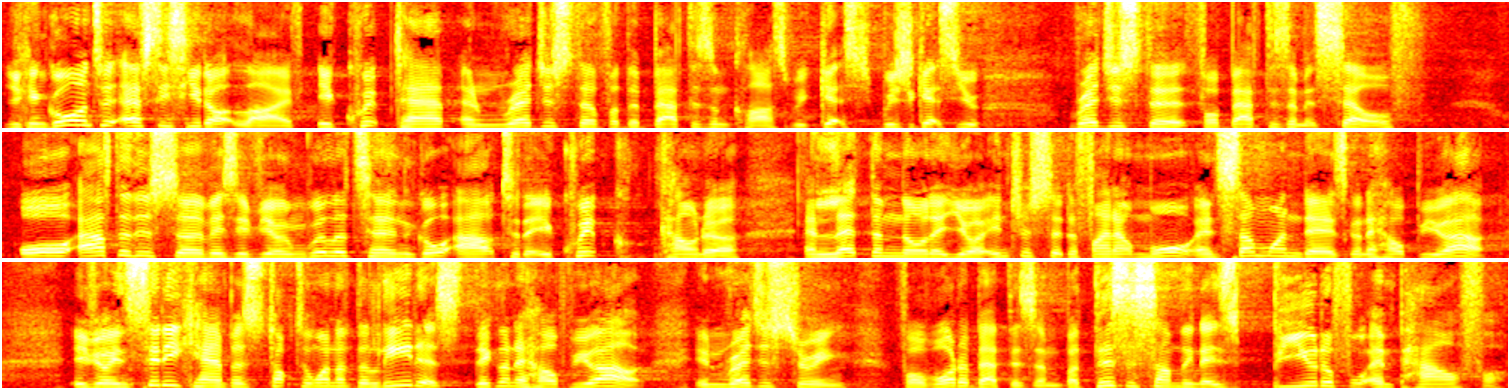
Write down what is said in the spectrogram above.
You can go onto fcc.live, equip tab, and register for the baptism class, which gets, which gets you registered for baptism itself. Or after this service, if you're in Willetton, go out to the equip counter and let them know that you're interested to find out more, and someone there is going to help you out. If you're in city campus, talk to one of the leaders. They're going to help you out in registering for water baptism. But this is something that is beautiful and powerful.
